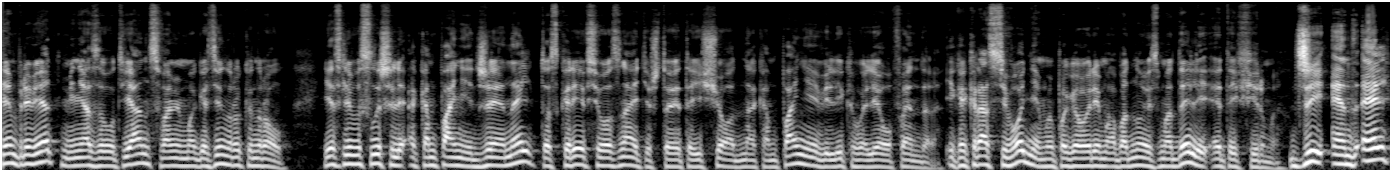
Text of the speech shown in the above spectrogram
Всем привет, меня зовут Ян, с вами магазин Rock'n'Roll. Если вы слышали о компании J&L, то скорее всего знаете, что это еще одна компания великого Лео Фендера. И как раз сегодня мы поговорим об одной из моделей этой фирмы. G&L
